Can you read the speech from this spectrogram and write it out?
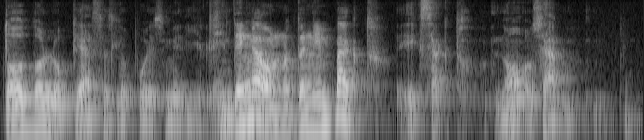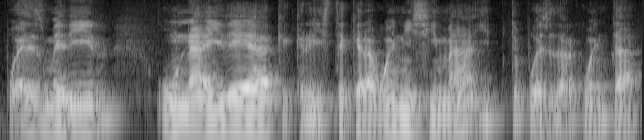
Todo lo que haces lo puedes medir. Si tenga o no tenga impacto. Exacto, ¿no? O sea, puedes medir una idea que creíste que era buenísima y te puedes dar cuenta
